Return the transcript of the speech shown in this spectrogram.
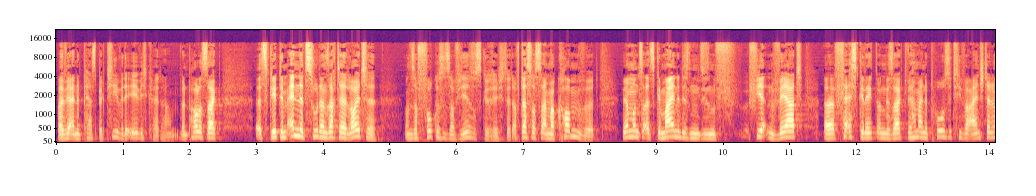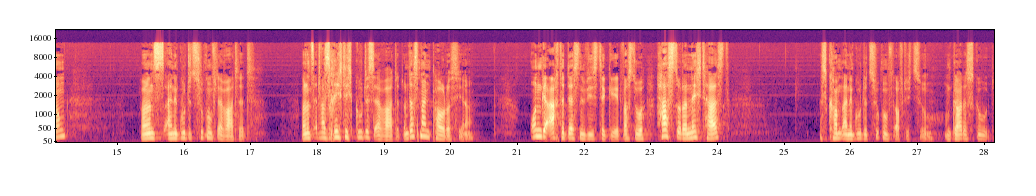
Weil wir eine Perspektive der Ewigkeit haben. Wenn Paulus sagt, es geht dem Ende zu, dann sagt er, Leute, unser Fokus ist auf Jesus gerichtet, auf das, was einmal kommen wird. Wir haben uns als Gemeinde diesen, diesen vierten Wert äh, festgelegt und gesagt, wir haben eine positive Einstellung, weil uns eine gute Zukunft erwartet, weil uns etwas richtig Gutes erwartet. Und das meint Paulus hier. Ungeachtet dessen, wie es dir geht, was du hast oder nicht hast, es kommt eine gute Zukunft auf dich zu und Gott ist gut.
